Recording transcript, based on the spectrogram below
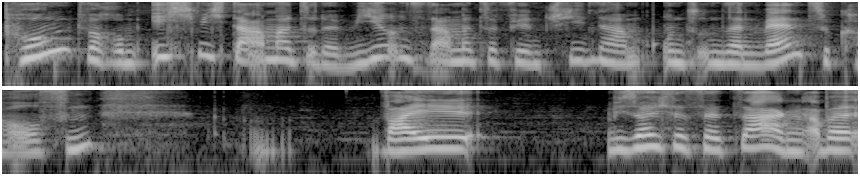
Punkt, warum ich mich damals oder wir uns damals dafür entschieden haben, uns unseren Van zu kaufen, weil, wie soll ich das jetzt sagen, aber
